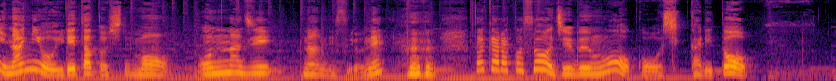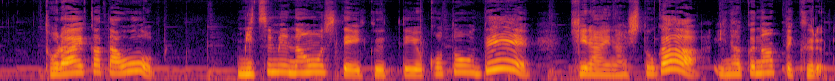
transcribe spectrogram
身何を入れたとしても同じなんですよね。だからこそ自分をこうしっかりと捉え方を見つめ直していくっていうことで嫌いな人がいなくなってくる。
